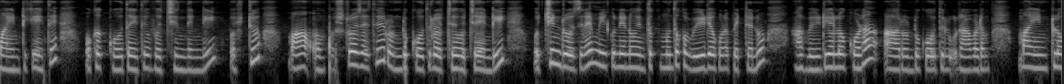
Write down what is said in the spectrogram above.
మా ఇంటికి అయితే ఒక కోత అయితే వచ్చిందండి. ఫస్ట్ మా ఫస్ట్ రోజు అయితే రెండు కోతులు వచ్చే వచ్చాయండి. వచ్చిన రోజునే మీకు నేను ఇంతకు ముందు ఒక వీడియో కూడా పెట్టాను. ఆ వీడియోలో కూడా ఆ రెండు కోతులు రావడం మా ఇంట్లో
